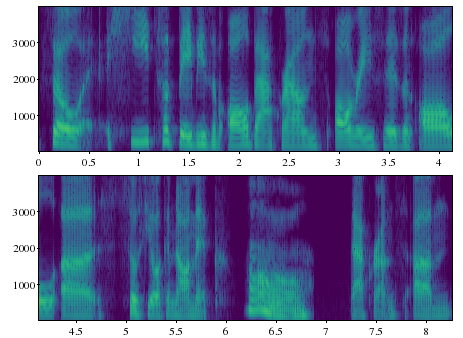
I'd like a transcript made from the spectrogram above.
So he took babies of all backgrounds, all races, and all uh, socioeconomic Oh. backgrounds. Um,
